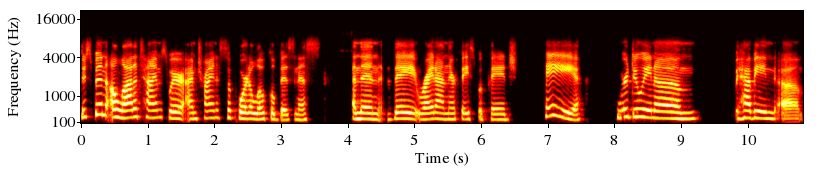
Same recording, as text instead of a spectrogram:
There's been a lot of times where I'm trying to support a local business and then they write on their Facebook page, hey, we're doing um having um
